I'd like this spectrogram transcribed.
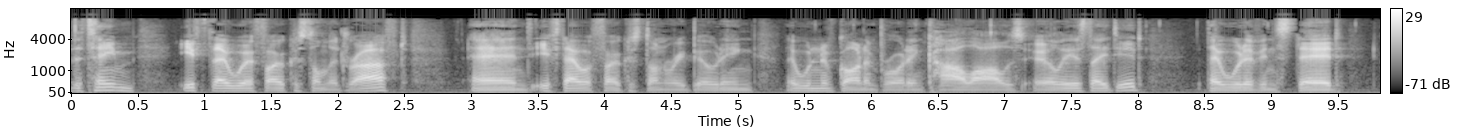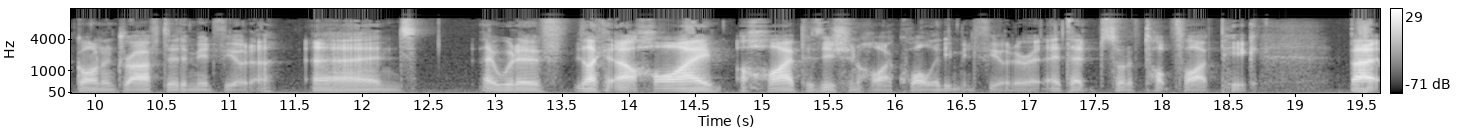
the team, if they were focused on the draft, and if they were focused on rebuilding, they wouldn't have gone and brought in Carlisle as early as they did. They would have instead gone and drafted a midfielder, and they would have like a high, a high position, high quality midfielder at, at that sort of top five pick. But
